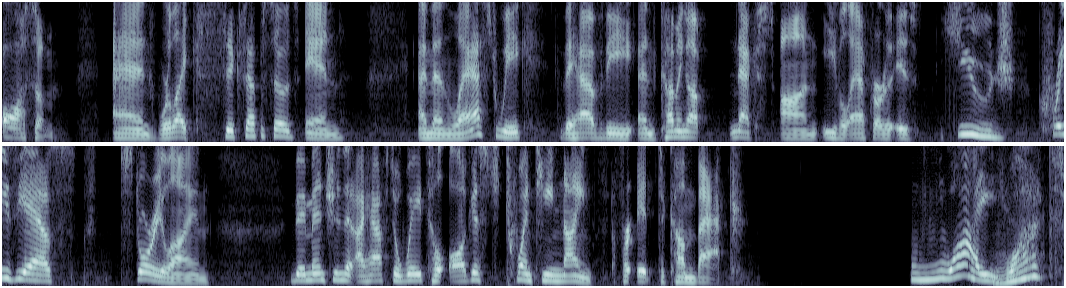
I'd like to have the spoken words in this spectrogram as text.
awesome. And we're like 6 episodes in and then last week they have the and coming up next on Evil After is huge crazy ass storyline they mentioned that I have to wait till August 29th for it to come back. Why? What?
